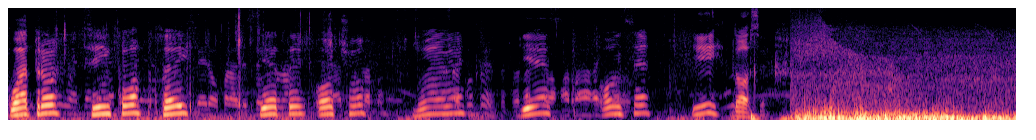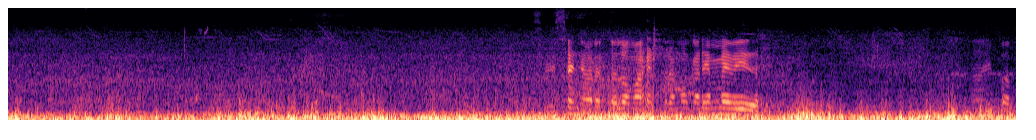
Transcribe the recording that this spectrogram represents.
cuatro, cinco, seis, siete, ocho, nueve, diez, once y doce. Señor, esto es lo más extremo que haría en mi vida. Ay, papá.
